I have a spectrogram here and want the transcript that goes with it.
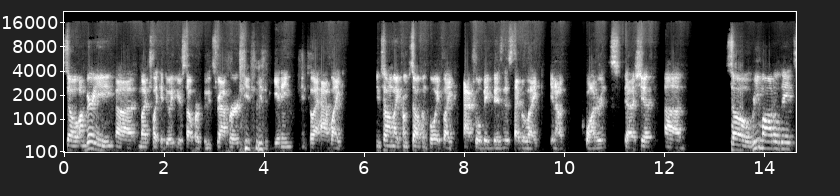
So I'm very uh, much like a do it yourself or bootstrapper in, in the beginning until I have like, until I'm like from self employed, like actual big business type of like, you know, quadrants uh, shift. Um, so remodeled it,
